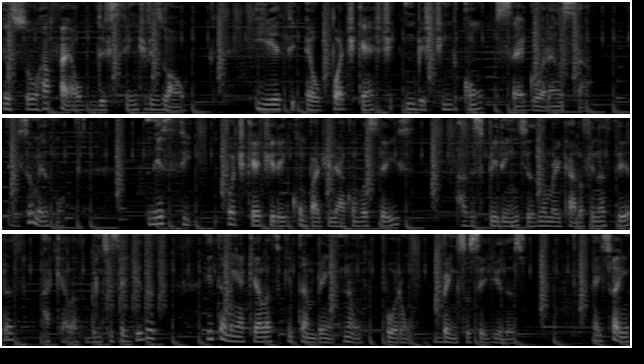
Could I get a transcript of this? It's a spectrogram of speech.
eu sou Rafael, deficiente visual, e esse é o podcast Investindo com Segurança. É isso mesmo. Nesse podcast irei compartilhar com vocês as experiências no mercado financeiro, aquelas bem-sucedidas e também aquelas que também não foram bem-sucedidas. É isso aí,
